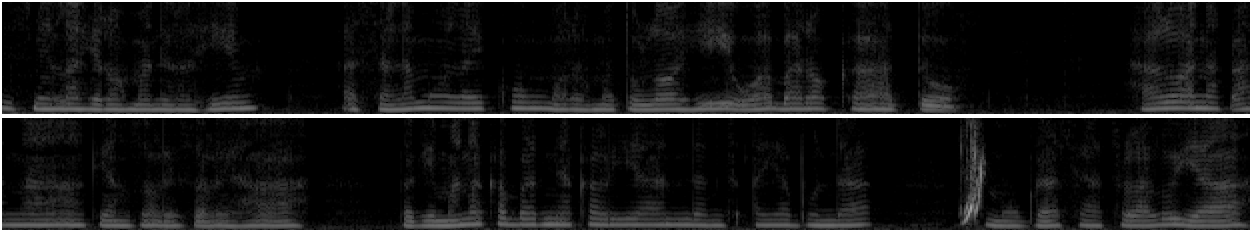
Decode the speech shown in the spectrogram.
Bismillahirrahmanirrahim. Assalamualaikum warahmatullahi wabarakatuh. Halo anak-anak yang soleh-solehah. Bagaimana kabarnya kalian dan ayah bunda? Semoga sehat selalu ya.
